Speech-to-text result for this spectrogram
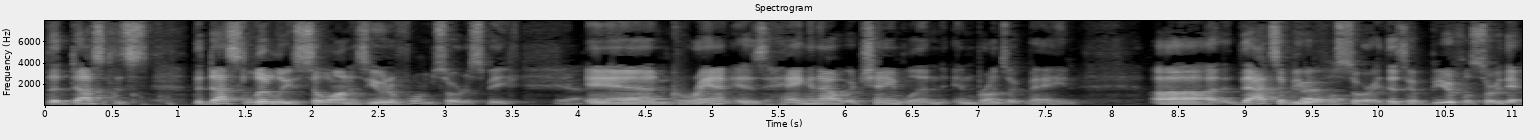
the dust is the dust literally is still on his uniform, so to speak. Yeah. And Grant is hanging out with Chamberlain in Brunswick, Maine. Uh, that's a beautiful Incredible. story. There's a beautiful story there.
